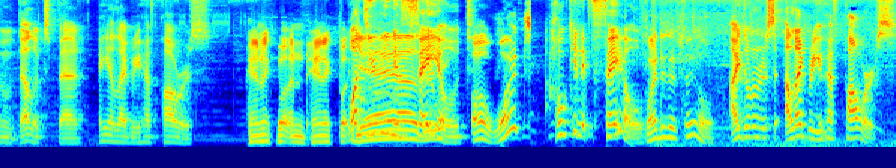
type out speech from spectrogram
Ooh, that looks bad. Hey, Allegri, you have powers. Panic button, panic button. What do you mean it Yeah, there we- failed? Oh, what? How can it fail? Why did it fail? I don't understand. Allegra, you have powers.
